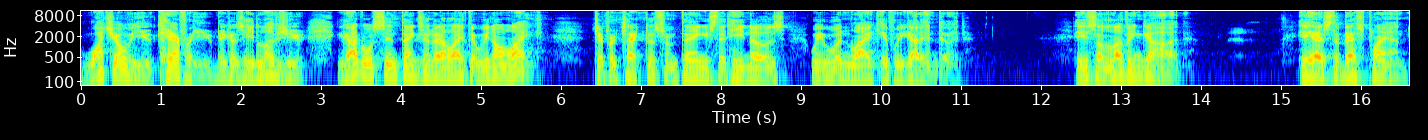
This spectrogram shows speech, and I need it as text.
watch over you, care for you, because He loves you. God will send things into our life that we don't like to protect us from things that He knows we wouldn't like if we got into it. He's a loving God. He has the best plan.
